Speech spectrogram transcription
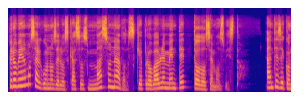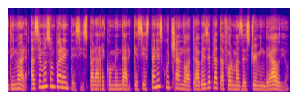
pero veamos algunos de los casos más sonados que probablemente todos hemos visto. Antes de continuar, hacemos un paréntesis para recomendar que si están escuchando a través de plataformas de streaming de audio,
